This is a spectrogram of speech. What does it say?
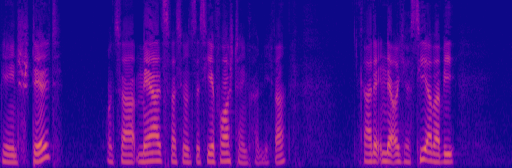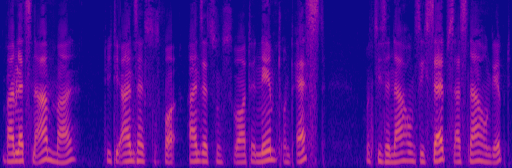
wie er ihn stillt, und zwar mehr als was wir uns das hier vorstellen können, nicht wahr? Gerade in der Eucharistie, aber wie beim letzten Abendmahl, durch die Einsetzungsworte nehmt und esst, uns diese Nahrung sich selbst als Nahrung gibt,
